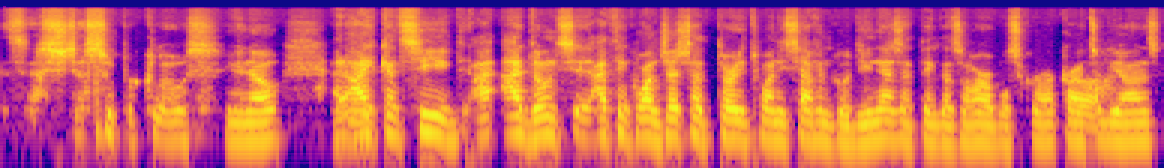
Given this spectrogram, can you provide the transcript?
it's just super close, you know. And I can see I, I don't see I think one judge said 30 27 Godinez. I think that's a horrible scorecard to Oh. be honest.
